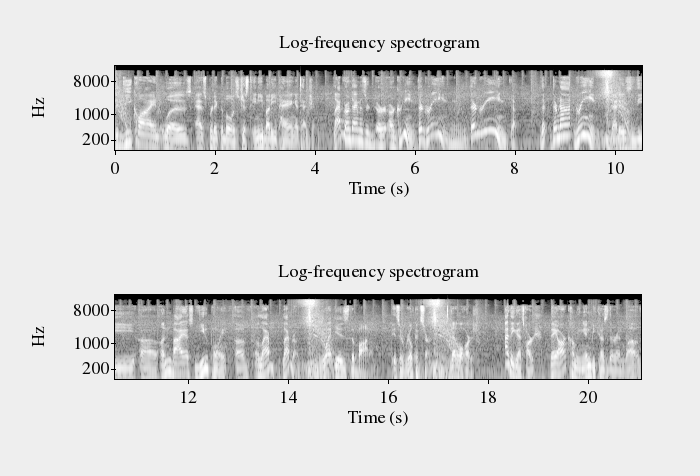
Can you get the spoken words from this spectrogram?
The decline was as predictable as just anybody paying attention. Lab grown diamonds are, are, are green. They're green. They're green. Yep. They're, they're not green. That is the uh, unbiased viewpoint of a lab lab grown. What is the bottom? It's a real concern. Is that a little harsh? I think that's harsh. They are coming in because they're in love.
